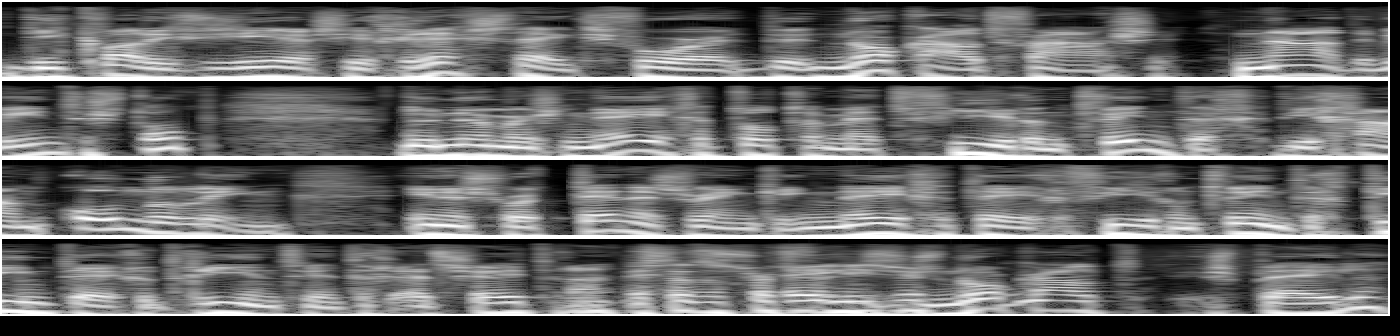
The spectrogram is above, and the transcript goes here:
Die kwalificeren zich rechtstreeks voor de knock-out fase na de winterstop. De nummers 9 tot en met 24 die gaan onderling in een soort tennisranking. 9 tegen 24, 10 tegen 23, et cetera. Is dat een soort Eén verliezerspool? knock-out spelen.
